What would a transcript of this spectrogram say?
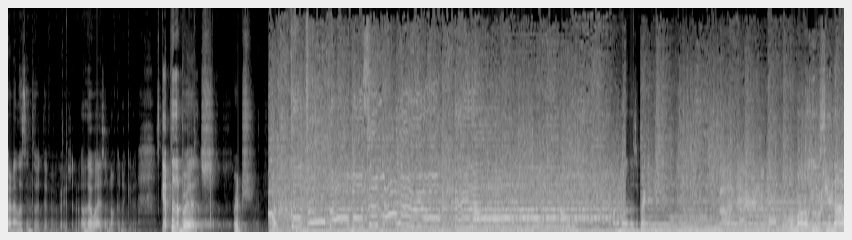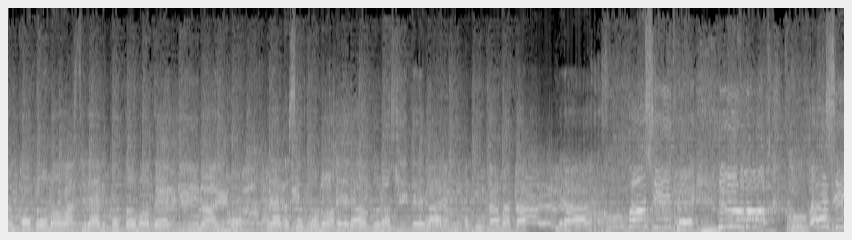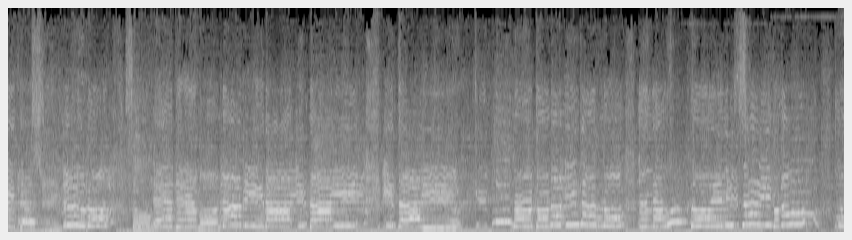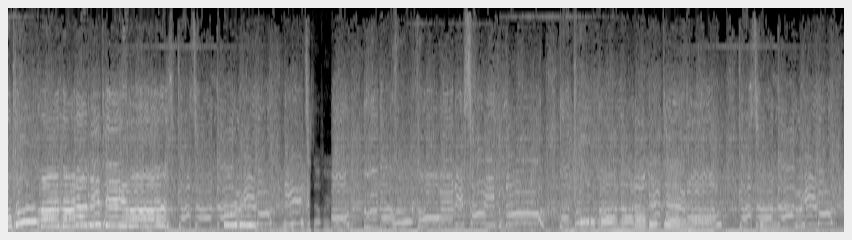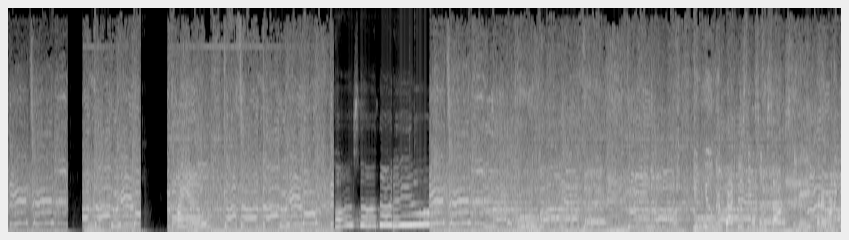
Version. Gotta listen to a different version. Otherwise, I'm not gonna get it. Skip to the bridge. Bridge. And there's a break.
